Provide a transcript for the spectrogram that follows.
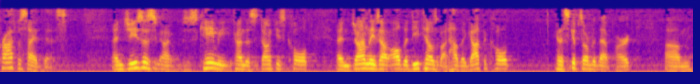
prophesied this. And Jesus uh, came, he found this donkey's colt, and John leaves out all the details about how they got the colt. Kind of skips over that part. Um,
